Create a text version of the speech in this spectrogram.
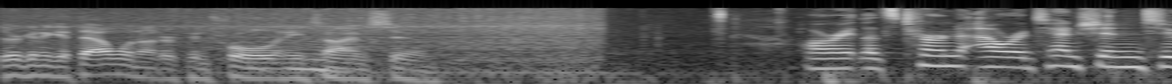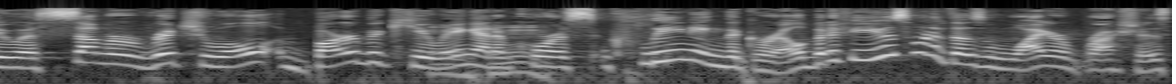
they're going to get that one under control anytime soon. All right, let's turn our attention to a summer ritual, barbecuing, and of Mhm. course, cleaning the grill. But if you use one of those wire brushes,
